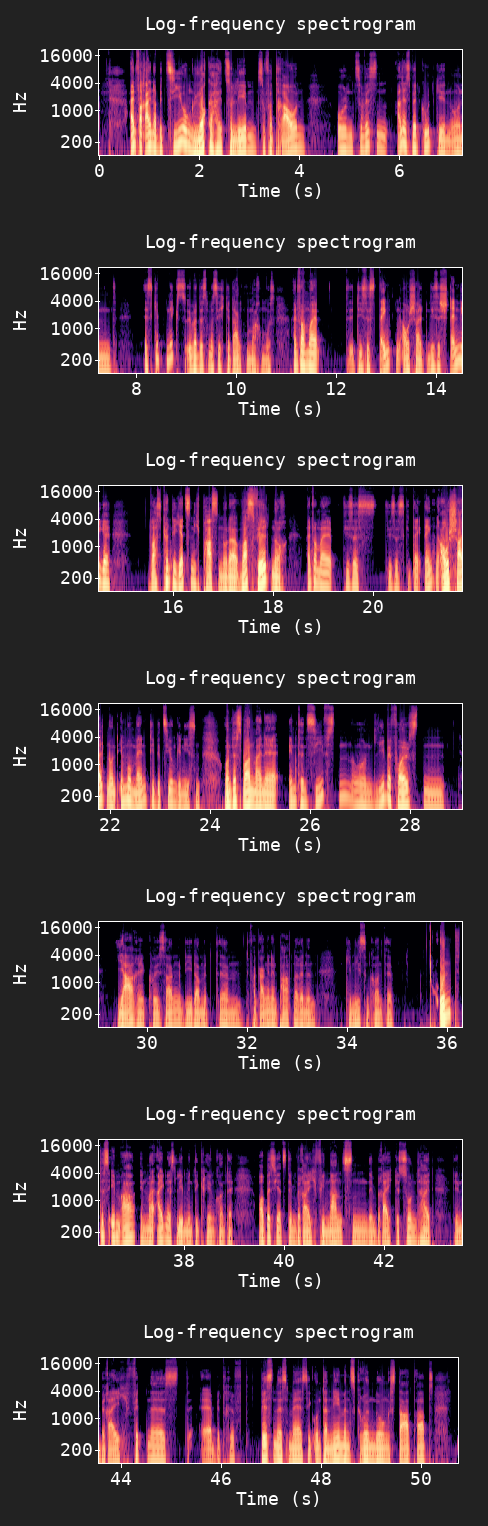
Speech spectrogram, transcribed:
einfach einer Beziehung Lockerheit zu leben, zu vertrauen, und zu wissen, alles wird gut gehen und es gibt nichts, über das man sich Gedanken machen muss. Einfach mal dieses Denken ausschalten, dieses ständige, was könnte jetzt nicht passen oder was fehlt noch. Einfach mal dieses, dieses Denken ausschalten und im Moment die Beziehung genießen. Und das waren meine intensivsten und liebevollsten Jahre, sagen, die da mit ähm, vergangenen Partnerinnen genießen konnte. Und das eben auch in mein eigenes Leben integrieren konnte. Ob es jetzt den Bereich Finanzen, den Bereich Gesundheit, den Bereich Fitness äh, betrifft, businessmäßig, Unternehmensgründung, Startups,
